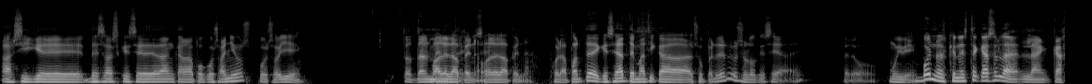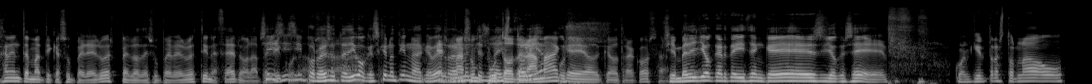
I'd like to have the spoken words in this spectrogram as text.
así que de esas que se dan cada pocos años, pues oye, Totalmente. vale la pena, sí. vale la pena. Fuera parte de que sea temática superhéroes o lo que sea, ¿eh? Pero muy bien. Bueno, es que en este caso la, la encajan en temática superhéroes, pero de superhéroes tiene cero la Sí, película. sí, sí, o por eso te digo que es que no tiene nada que ver. es más un puto historia, drama pues, que, que otra cosa. Si en vez de Sí. Joker te dicen que es, yo qué sé, cualquier trastornado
